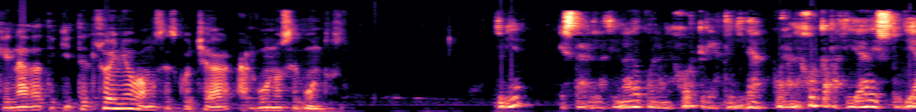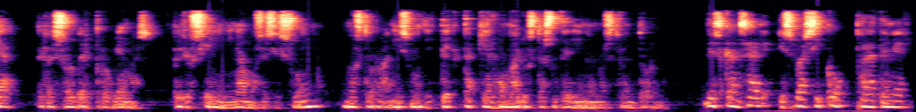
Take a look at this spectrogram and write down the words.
Que nada te quite el sueño. Vamos a escuchar algunos segundos. Y bien, está relacionado con la mejor creatividad, con la mejor capacidad de estudiar, de resolver problemas. Pero si eliminamos ese sueño, nuestro organismo detecta que algo malo está sucediendo en nuestro entorno. Descansar es básico para tener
